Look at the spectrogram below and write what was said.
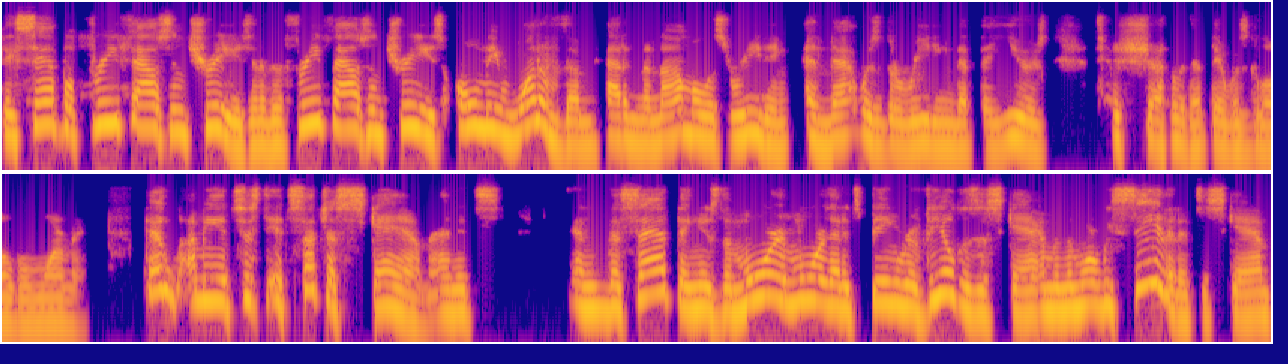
They sampled 3,000 trees, and of the 3,000 trees, only one of them had an anomalous reading, and that was the reading that they used to show that there was global warming. I mean, it's just it's such a scam, and it's and the sad thing is the more and more that it's being revealed as a scam and the more we see that it's a scam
